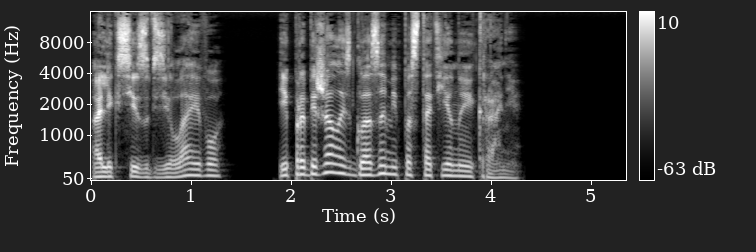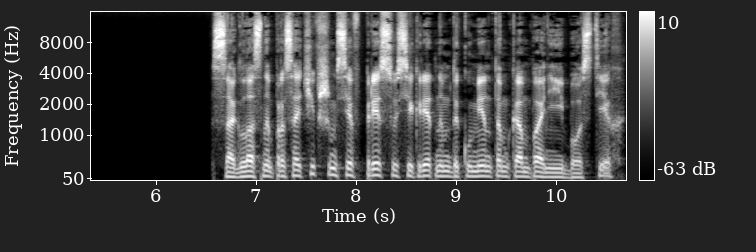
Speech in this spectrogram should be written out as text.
Алексис взяла его и пробежалась глазами по статье на экране. Согласно просочившимся в прессу секретным документам компании Бостех,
